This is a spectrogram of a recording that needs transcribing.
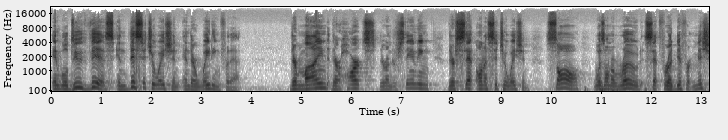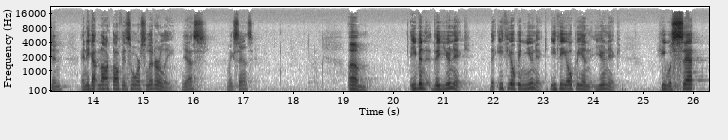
and will do this in this situation, and they're waiting for that. Their mind, their hearts, their understanding, they're set on a situation. Saul was on a road set for a different mission, and he got knocked off his horse literally. Yes? Makes sense? Um, even the eunuch, the Ethiopian eunuch, Ethiopian eunuch, he was set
